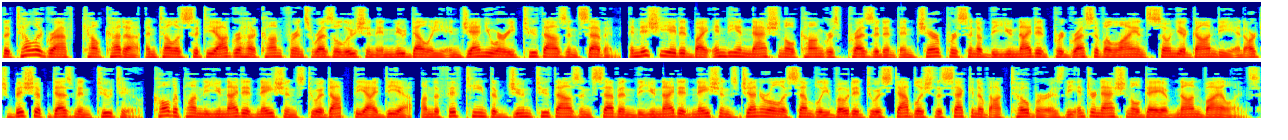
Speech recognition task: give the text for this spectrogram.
the Telegraph, Calcutta until a Satyagraha Conference resolution in New Delhi in January 2007, initiated by Indian National Congress President and Chairperson of the United Progressive Alliance Sonia Gandhi and Archbishop Desmond Tutu, called upon the United Nations to adopt the idea. On 15 June 2007 the United Nations General Assembly voted to establish 2 October as the International Day of Non-Violence.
